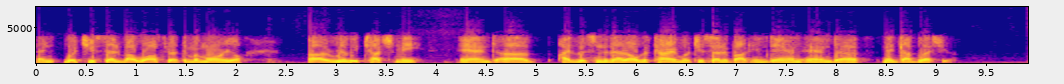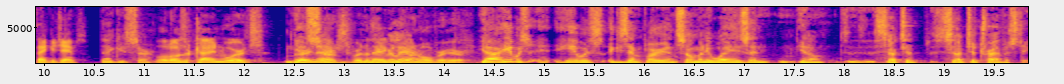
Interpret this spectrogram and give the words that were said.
And what you said about Walter at the memorial uh, really touched me, and uh, I listen to that all the time. What you said about him, Dan, and uh, may God bless you. Thank you, James. Thank you, sir. Well, those are kind words. Very Yes, nice sir. for the They big really man are. over here. Yeah, he was he was exemplary in so many ways, and you know, such a such a travesty.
